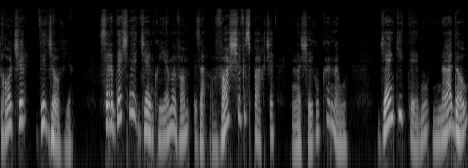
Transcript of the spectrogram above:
Drodzy widzowie, serdecznie dziękujemy Wam za Wasze wsparcie naszego kanału. Dzięki temu nadal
